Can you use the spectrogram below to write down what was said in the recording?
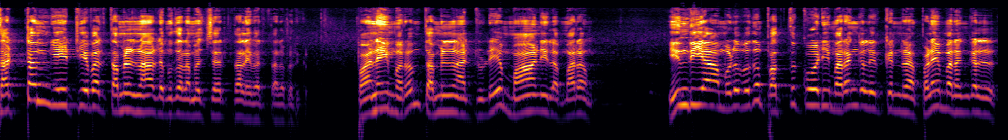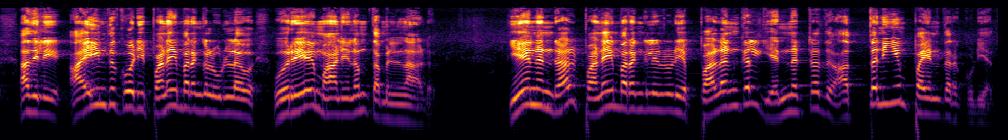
சட்டம் இயற்றியவர் தமிழ்நாடு முதலமைச்சர் தலைவர் தலைவர்கள் பனைமரம் தமிழ்நாட்டுடைய மாநில மரம். இந்தியா முழுவதும் பத்து கோடி மரங்கள் இருக்கின்ற பனை மரங்கள் அதில் ஐந்து கோடி பனை மரங்கள் உள்ள ஒரே மாநிலம் தமிழ்நாடு. ஏனென்றால் பனைமரங்களினுடைய பலன்கள் எண்ணற்றது அத்தனையும் பயன் தரக்கூடியது.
